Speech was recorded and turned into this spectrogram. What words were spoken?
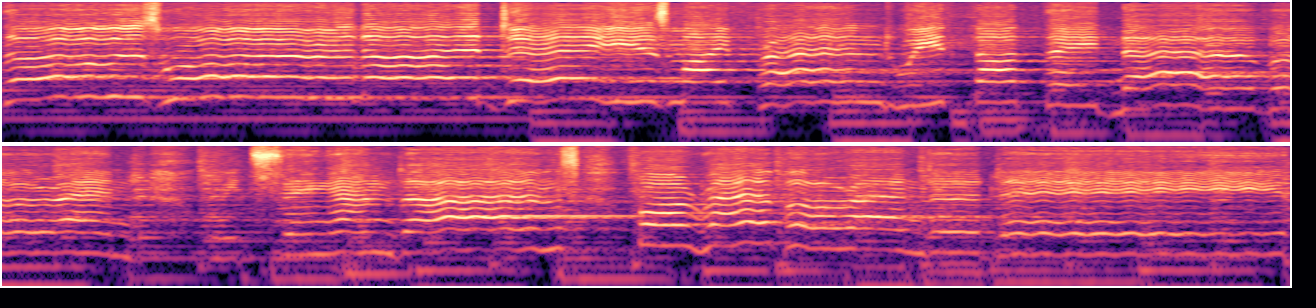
Those were the days, my friend, we thought they'd never end. We'd sing and dance forever and a day.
